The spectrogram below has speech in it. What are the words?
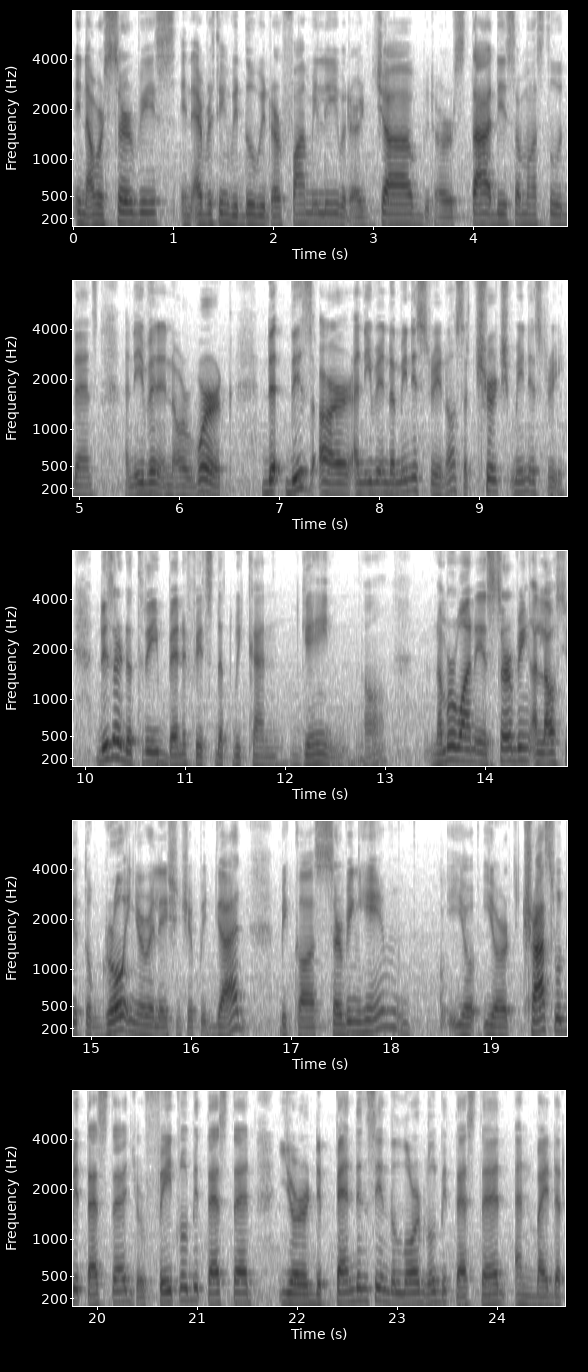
in our service, in everything we do with our family, with our job, with our studies among students, and even in our work. Th- these are, and even in the ministry, you no, so church ministry, these are the three benefits that we can gain, no. Number one is serving allows you to grow in your relationship with God because serving Him, your, your trust will be tested, your faith will be tested, your dependency in the Lord will be tested, and by that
